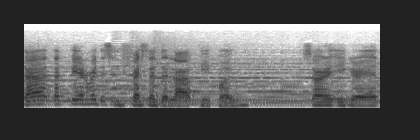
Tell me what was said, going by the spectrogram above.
that that pyramid is infested a lot of people. Sorry, Egret.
